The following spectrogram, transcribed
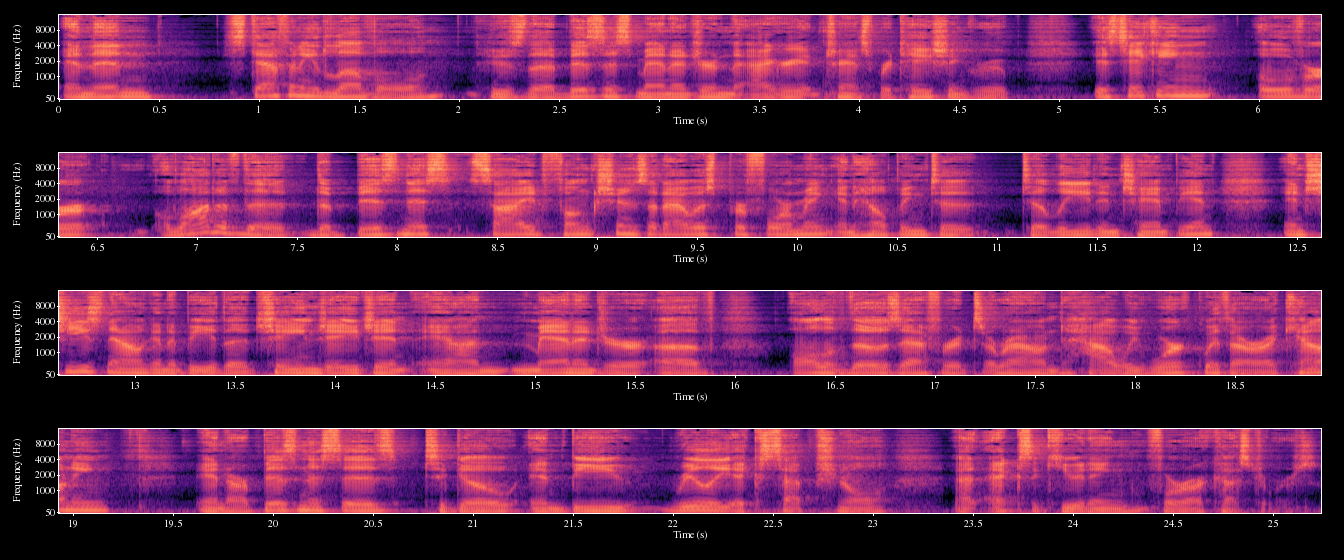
And then Stephanie Lovell, who's the business manager in the aggregate transportation group, is taking over a lot of the the business side functions that I was performing and helping to to lead and champion. And she's now going to be the change agent and manager of all of those efforts around how we work with our accounting and our businesses to go and be really exceptional at executing for our customers.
